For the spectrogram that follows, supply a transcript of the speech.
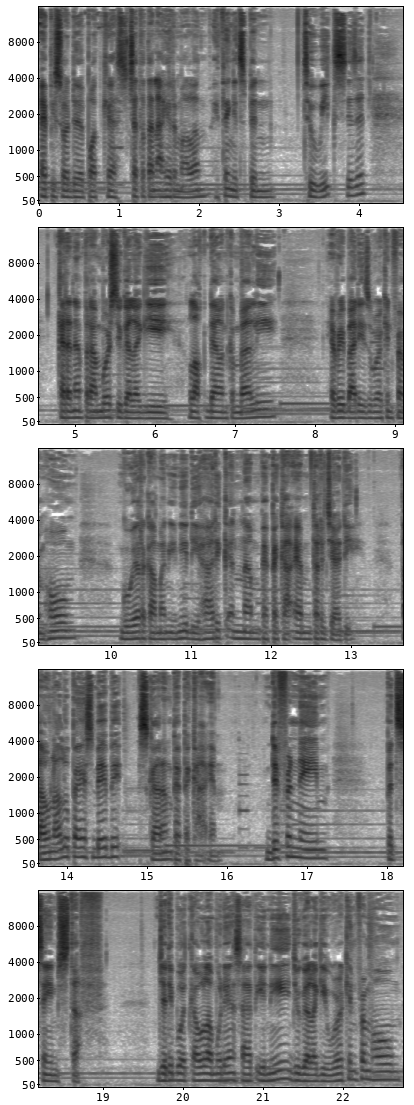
episode podcast catatan akhir malam. I think it's been two weeks, is it? Karena Prambors juga lagi lockdown kembali, everybody's working from home. Gue rekaman ini di hari ke-6 PPKM terjadi. Tahun lalu PSBB, sekarang PPKM. Different name, but same stuff. Jadi buat kaula muda yang saat ini juga lagi working from home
